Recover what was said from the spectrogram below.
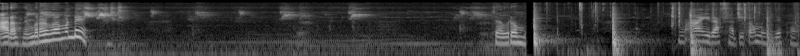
આરફને મરણવા માંડે જાવ રમ આઈ રાખાતી તમે દેખા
